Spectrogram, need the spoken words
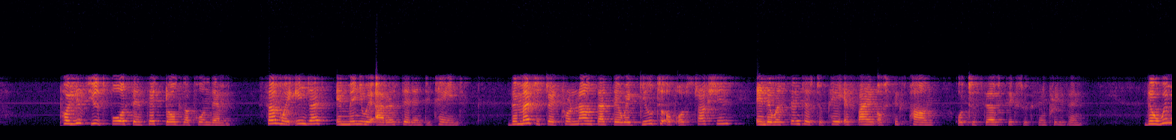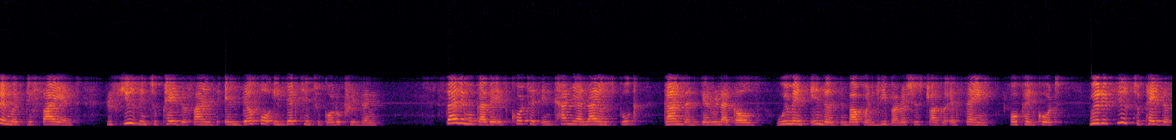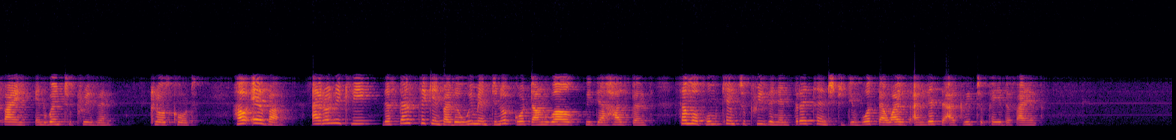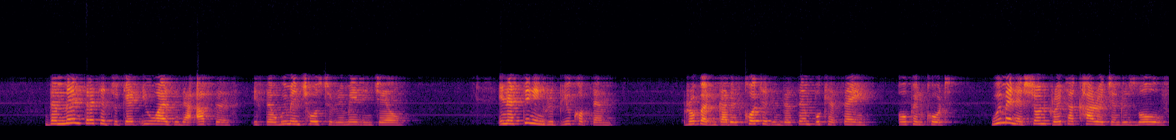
police used force and set dogs upon them. Some were injured and many were arrested and detained. The magistrate pronounced that they were guilty of obstruction and they were sentenced to pay a fine of six pounds or to serve six weeks in prison. The women were defiant, refusing to pay the fines and therefore electing to go to prison. Sally Mugabe is quoted in Tanya Lyons' book, Guns and Guerrilla Girls Women in the Zimbabwean Liberation Struggle, as saying, open quote, We refused to pay the fine and went to prison. Close quote. However, ironically, the stance taken by the women did not go down well with their husbands some of whom came to prison and threatened to divorce their wives unless they agreed to pay the fines. The men threatened to get new wives in their absence if the women chose to remain in jail. In a stinging rebuke of them, Robert Mugabe is quoted in the same book as saying, open quote, Women have shown greater courage and resolve,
